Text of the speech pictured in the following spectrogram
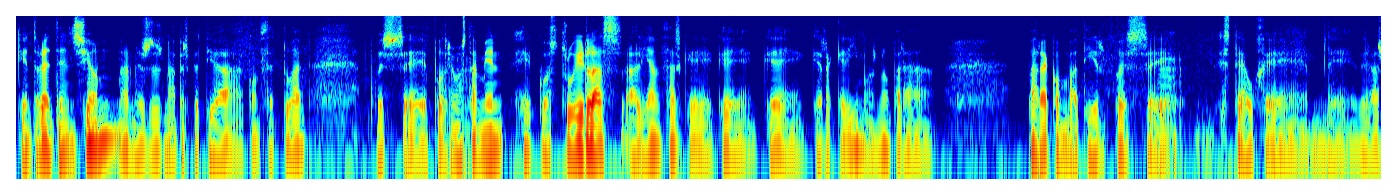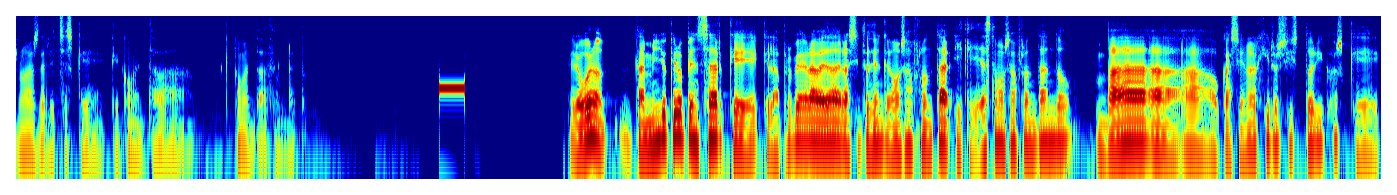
que entra en tensión, al menos desde una perspectiva conceptual, pues eh, podremos también eh, construir las alianzas que, que, requerimos ¿no? para, para combatir pues eh, este auge de, de, las nuevas derechas que, comentaba, que comentaba hace un rato. Pero bueno, también yo quiero pensar que, la propia gravedad de la situación que vamos a afrontar y que ya estamos afrontando va a, ocasionar giros históricos que,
